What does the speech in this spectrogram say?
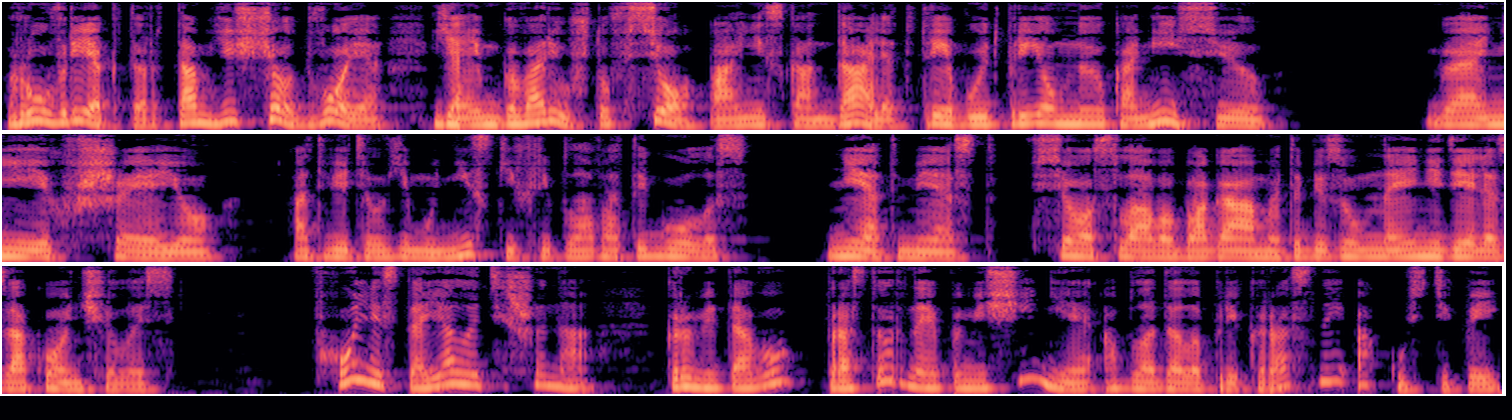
«Рув, ректор, там еще двое! Я им говорю, что все, а они скандалят, требуют приемную комиссию!» «Гони их в шею!» — ответил ему низкий хрипловатый голос. «Нет мест. Все, слава богам, эта безумная неделя закончилась». В холле стояла тишина — Кроме того, просторное помещение обладало прекрасной акустикой.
